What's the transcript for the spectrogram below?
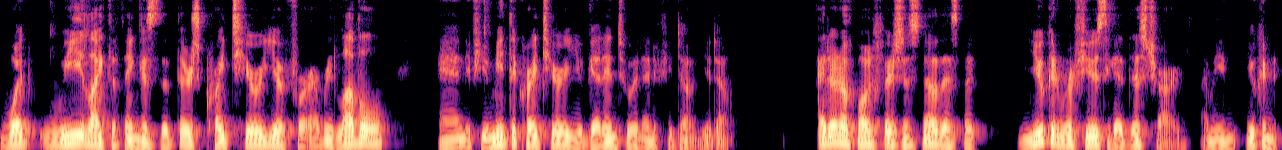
what we like to think is that there's criteria for every level. And if you meet the criteria, you get into it. And if you don't, you don't. I don't know if most patients know this, but you can refuse to get discharged. I mean, you can,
